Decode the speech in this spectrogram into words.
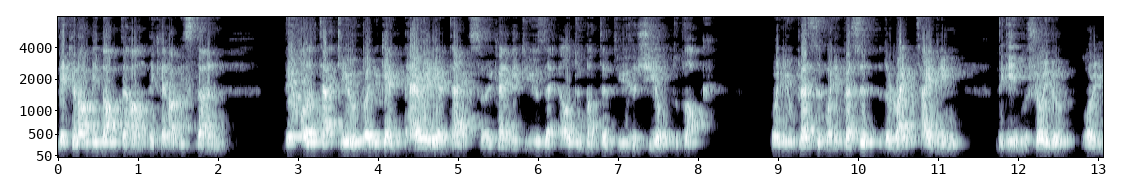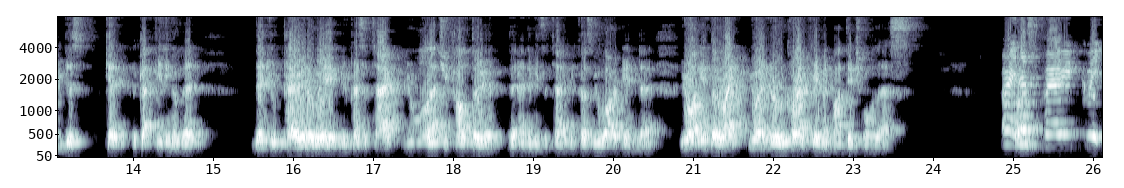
they cannot be knocked down, they cannot be stunned. They will attack you, but you can parry their attacks. So you kind of need to use the L2 button to use a shield to block. When you press it, when you press it the right timing, the game will show you, or you just get the gut feeling of it. Then you parry it away, you press attack, you will actually counter the enemy's attack because you are in that, you are in the right, you are in the correct frame advantage more or less. Alright, that's very great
